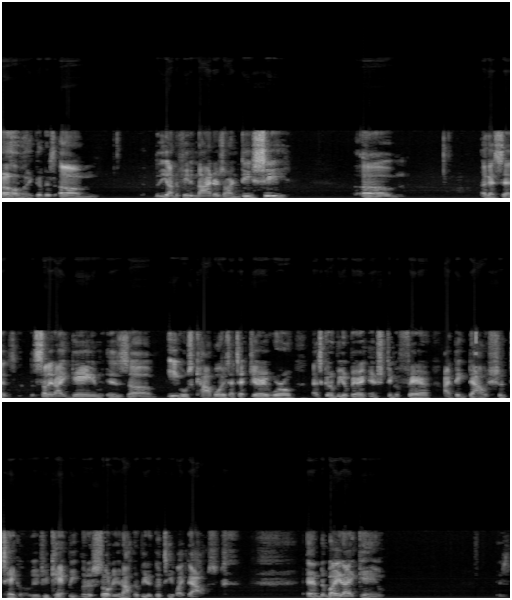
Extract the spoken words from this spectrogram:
oh my goodness. Um, the undefeated Niners are in DC. Um, like I said, the Sunday night game is uh, Eagles Cowboys. That's at Jerry World. That's going to be a very interesting affair. I think Dallas should take them. If you can't beat Minnesota, you're not going to beat a good team like Dallas. and the Monday night game is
